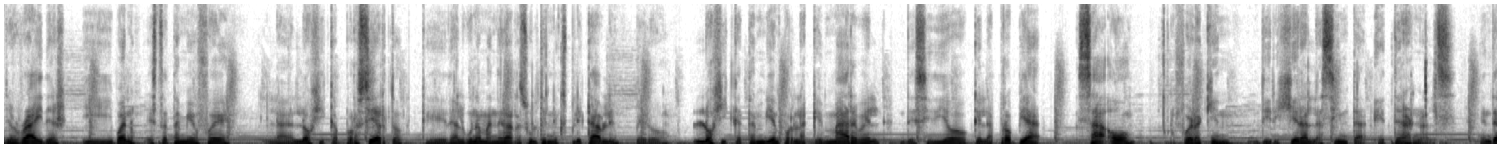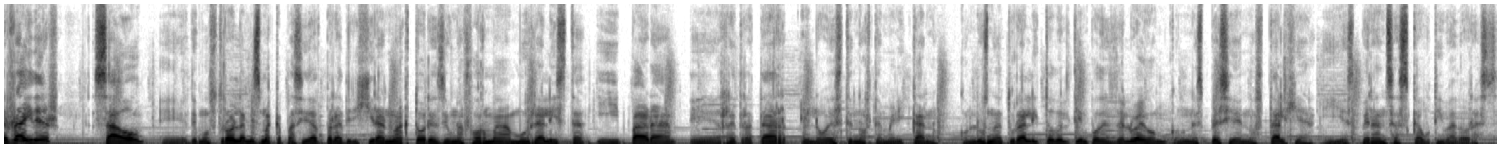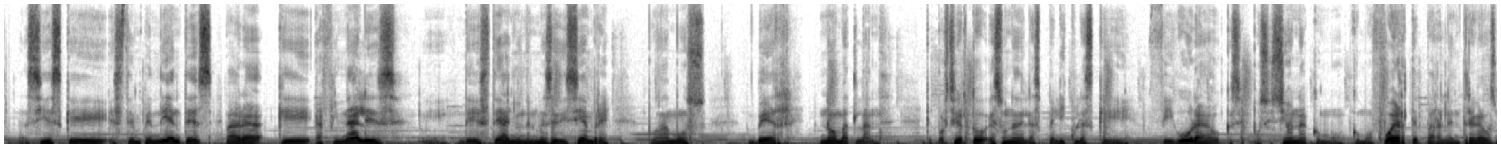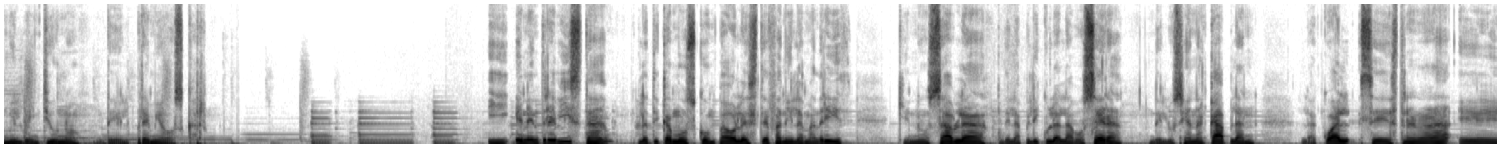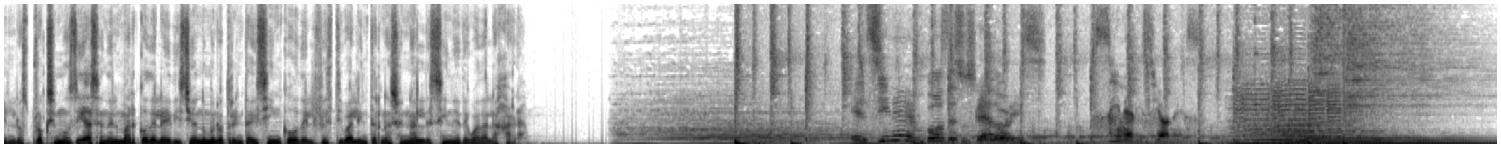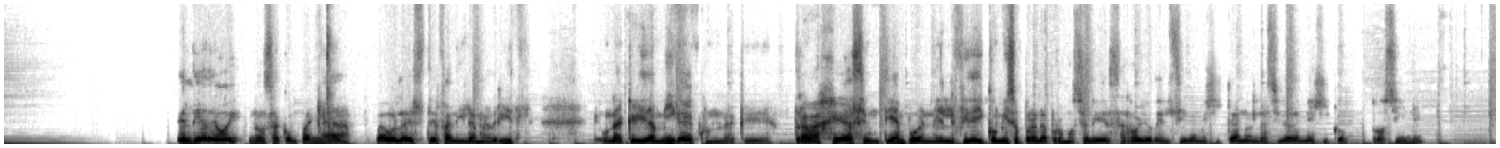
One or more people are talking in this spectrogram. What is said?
The Rider, y bueno, esta también fue la lógica, por cierto, que de alguna manera resulta inexplicable, pero lógica también por la que Marvel decidió que la propia Sao fuera quien dirigiera la cinta Eternals. En The Rider, Sao eh, demostró la misma capacidad para dirigir a no actores de una forma muy realista y para eh, retratar el oeste norteamericano, con luz natural y todo el tiempo desde luego, con una especie de nostalgia y esperanzas cautivadoras. Así es que estén pendientes para que a finales eh, de este año, en el mes de diciembre, podamos ver Nomadland que por cierto es una de las películas que figura o que se posiciona como, como fuerte para la entrega 2021 del premio Oscar. Y en entrevista platicamos con Paola Stefani La Madrid, quien nos habla de la película La Vocera de Luciana Kaplan, la cual se estrenará en los próximos días en el marco de la edición número 35 del Festival Internacional de Cine de Guadalajara. El cine en voz de sus creadores. Cine Ediciones. El día de hoy nos acompaña Paola Estefani La Madrid, una querida amiga con la que trabajé hace un tiempo en el Fideicomiso para la Promoción y Desarrollo del Cine Mexicano en la Ciudad de México, Procine,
